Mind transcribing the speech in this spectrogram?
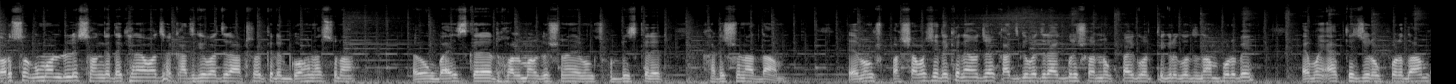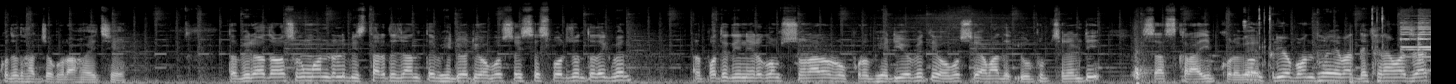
দর্শক মণ্ডলীর সঙ্গে দেখে নেওয়া যাক আজকে বাজারে আঠারো ক্যারেট গহনা সোনা এবং বাইশ ক্যারেট হলমার্কের সোনা এবং চব্বিশ ক্যারেট খাঁটি সোনার দাম। এবং পাশাপাশি দেখে নেওয়া যাক আজকে বাজারে একবারে স্বর্ণ ক্রয় করতে গেলে কত দাম পড়বে এবং এক কেজির ওপর দাম কত ধার্য করা হয়েছে। তো বিরোধ দর্শক মণ্ডলী, বিস্তারিত জানতে ভিডিওটি অবশ্যই শেষ পর্যন্ত দেখবেন। আর প্রতিদিন এরকম সোনার উপর ভিডিও পেতে অবশ্যই আমাদের ইউটিউব চ্যানেলটি সাবস্ক্রাইব করবেন। প্রিয় বন্ধুরা, এবার দেখে নেওয়া যাক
